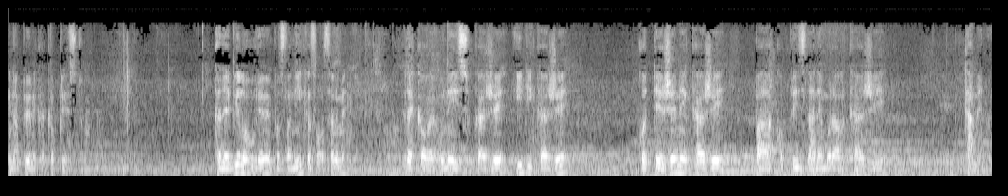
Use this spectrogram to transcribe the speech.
i napravio nekakav prijestup. Kada je bilo u vrijeme poslanika, sa osrme, rekao je u Neisu, kaže, idi, kaže, kod te žene, kaže, pa ako prizna nemoral, kaže, kamenuj.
